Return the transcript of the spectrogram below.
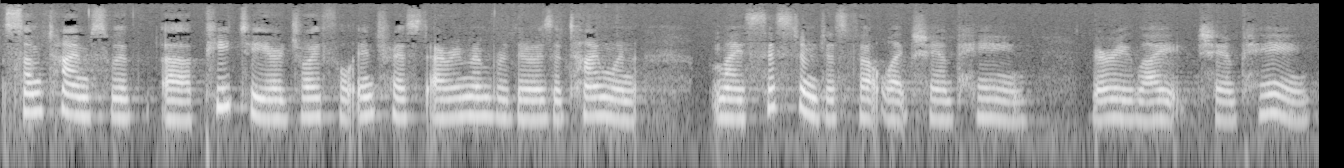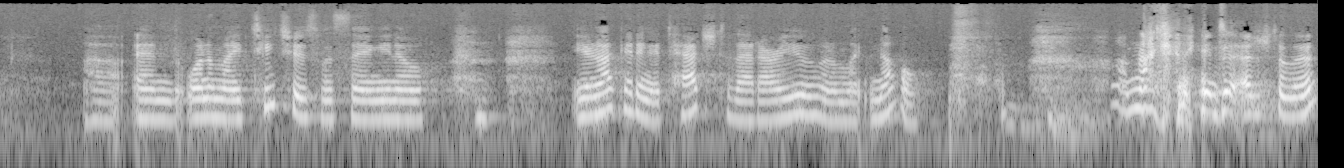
sometimes with uh, piti or joyful interest, I remember there was a time when my system just felt like champagne, very light champagne. Uh, and one of my teachers was saying, you know, you're not getting attached to that, are you? And I'm like, no. I'm not getting attached to this.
